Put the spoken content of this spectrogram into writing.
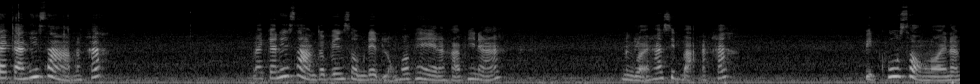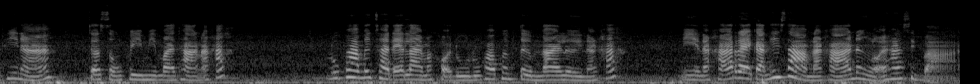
รายการที่สามนะคะ รายการที่สามจะเป็นสมเด็จหลวงพ่อเพนะคะ พี่นะหนึ่งร้อยห้าสิบบาทนะคะ ปิดคู่สองร้อยนะพี่นะ จะส่งฟรีมีปลายทางนะคะ รูปภาพไม่ชัดแอดไลน์มาขอดูรูปภาพเพิ่มเติมได้เลยนะคะ นี่นะคะ รายการที่สามนะคะหนึ่งร้อยห้าสิบบาท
